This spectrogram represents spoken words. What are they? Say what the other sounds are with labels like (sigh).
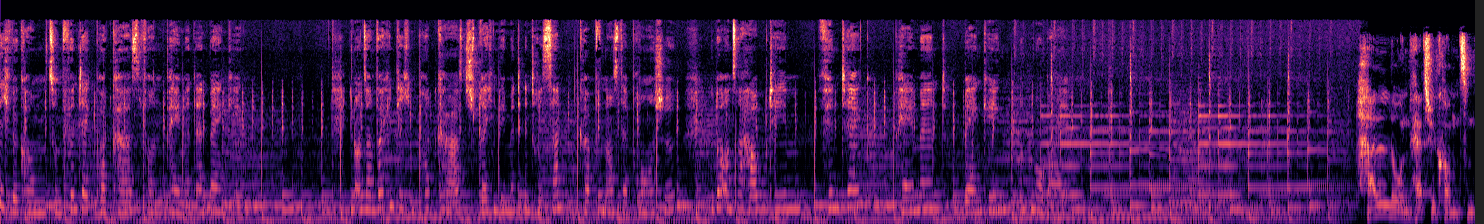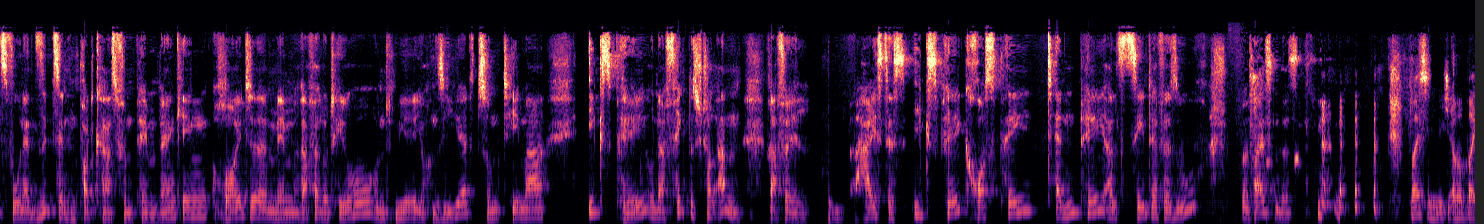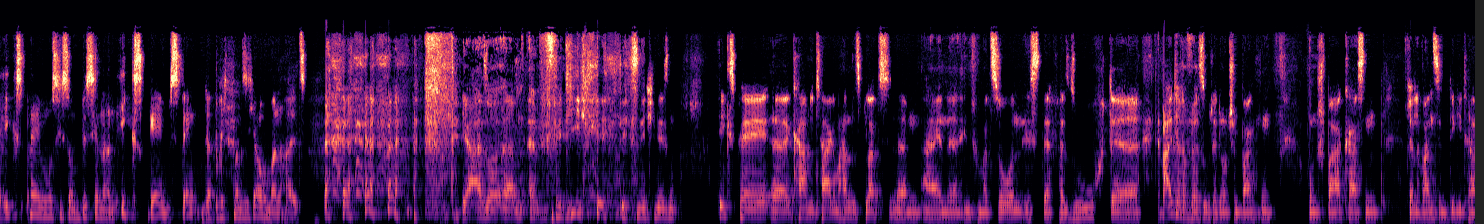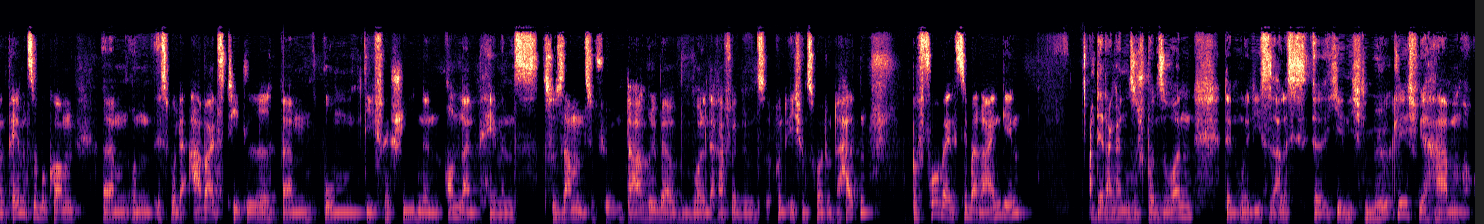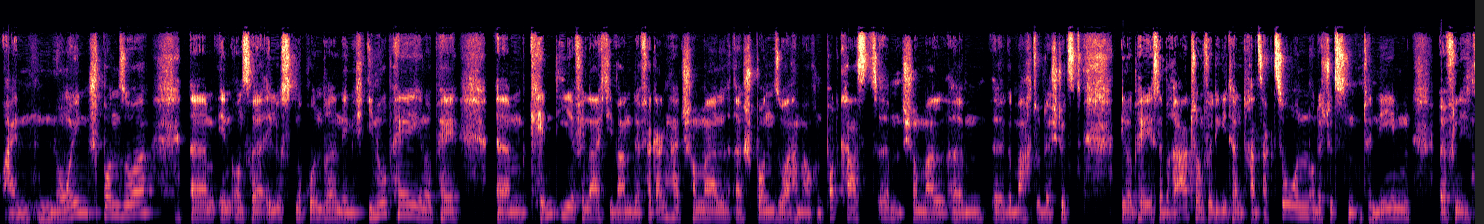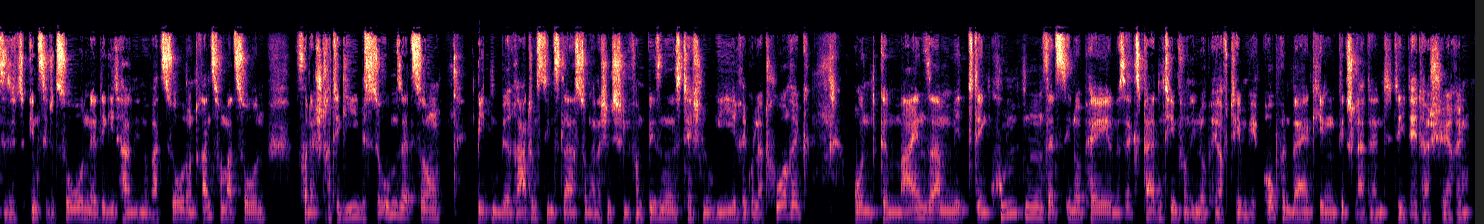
Herzlich willkommen zum Fintech-Podcast von Payment and Banking. In unserem wöchentlichen Podcast sprechen wir mit interessanten Köpfen aus der Branche über unsere Hauptthemen Fintech, Payment, Banking und Mobile. Hallo und herzlich willkommen zum 217. Podcast von Payment Banking. Heute mit Rafael Otero und mir, Jochen Siegert, zum Thema XPay. Und da fängt es schon an. Raphael, heißt es XPay, Crosspay, Tenpay als zehnter Versuch? Was heißt denn das? (laughs) Weiß ich nicht, aber bei XPay muss ich so ein bisschen an X-Games denken. Da bricht man sich auch immer den Hals. (laughs) ja, also ähm, äh, für die, die es nicht wissen, XPay äh, kam die Tage im Handelsblatt ähm, eine Information, ist der Versuch, der, der weitere Versuch der deutschen Banken und Sparkassen Relevanz im digitalen Payment zu bekommen ähm, und ist wohl der Arbeitstitel, ähm, um die verschiedenen Online-Payments zusammenzuführen. Darüber wollen der Raphael und ich uns heute unterhalten. Bevor wir ins Thema reingehen, der Dank an unsere Sponsoren, denn ohne die ist es alles äh, hier nicht möglich. Wir haben einen neuen Sponsor ähm, in unserer illustren Runde, nämlich InnoPay. InnoPay ähm, kennt ihr vielleicht, die waren in der Vergangenheit schon mal äh, Sponsor, haben auch einen Podcast ähm, schon mal ähm, äh, gemacht, unterstützt. InnoPay ist eine Beratung für digitale Transaktionen, unterstützt Unternehmen, öffentliche Institutionen der digitalen Innovation und Transformation von der Strategie bis zur Umsetzung bieten Beratungsdienstleistungen an der Schnittstelle von Business, Technologie, Regulatorik und gemeinsam mit den Kunden setzt InnoPay und das Expertenteam von InnoPay auf Themen wie Open Banking, Digital Identity, Data Sharing,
